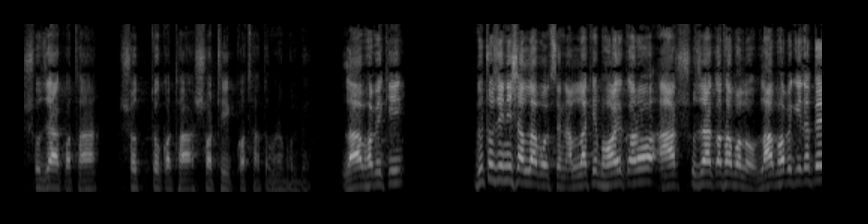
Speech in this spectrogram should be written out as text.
সোজা কথা, সত্য কথা, সঠিক কথা তোমরা বলবে। লাভ হবে কি? দুটো জিনিস আল্লাহ বলছেন, আল্লাহকে ভয় করো আর সোজা কথা বলো। লাভ হবে কি তাতে?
